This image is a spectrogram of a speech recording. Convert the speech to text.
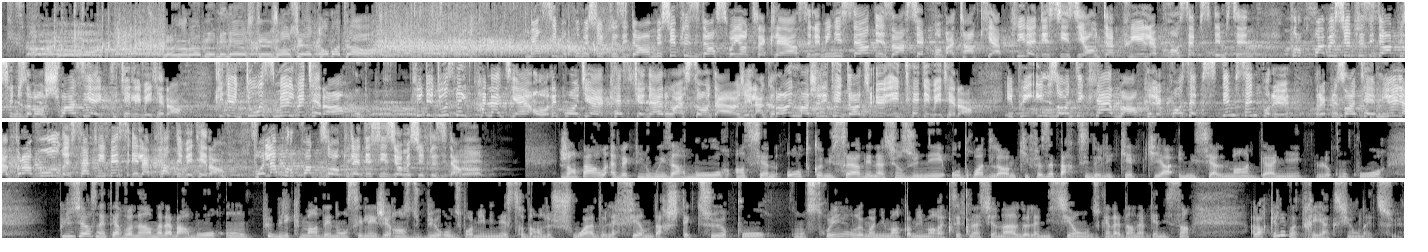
L'honorable ministre des Anciens combattants. Beaucoup, Monsieur le Président. Monsieur le Président, soyons très clairs. C'est le ministère des Anciens combattants qui a pris la décision d'appuyer le concept Stimson. Pourquoi, Monsieur le Président? Puisque nous avons choisi à écouter les vétérans. Plus de 12 000 vétérans, plus de 12 000 Canadiens ont répondu à un questionnaire ou un sondage, et la grande majorité d'entre eux étaient des vétérans. Et puis, ils nous ont dit clairement que le concept Stimson, pour eux, représentait mieux la bravoure, le sacrifice et la perte des vétérans. Voilà pourquoi nous avons pris la décision, Monsieur le Président. J'en parle avec Louise Arbour, ancienne haute commissaire des Nations unies aux droits de l'homme, qui faisait partie de l'équipe qui a initialement gagné le concours. Plusieurs intervenants, Mme Arbour, ont publiquement dénoncé l'ingérence du bureau du premier ministre dans le choix de la firme d'architecture pour construire le monument commémoratif national de la mission du Canada en Afghanistan. Alors, quelle est votre réaction là-dessus?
